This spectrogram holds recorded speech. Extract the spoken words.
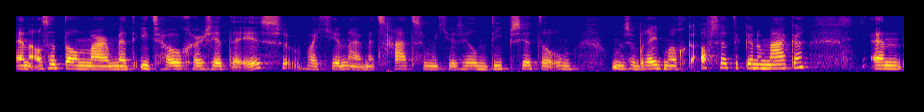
En als het dan maar met iets hoger zitten is, wat je, nou, met schaatsen moet je dus heel diep zitten om, om een zo breed mogelijke afzet te kunnen maken. En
